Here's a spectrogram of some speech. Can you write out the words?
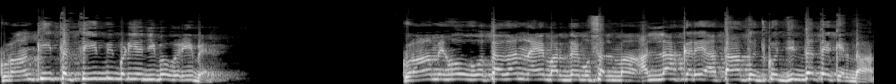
قرآن کی ترتیب بھی بڑی عجیب و غریب ہے۔ قرآن میں ہو، وہ تزن اے مرد مسلمان۔ اللہ کرے، عطا تجھ کو جدت کردار۔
